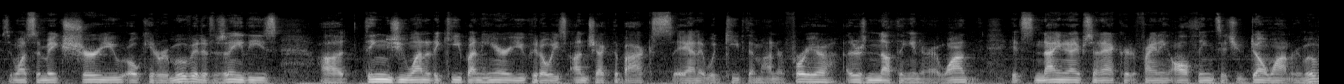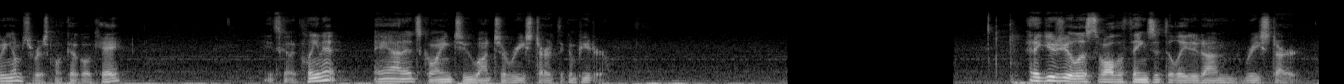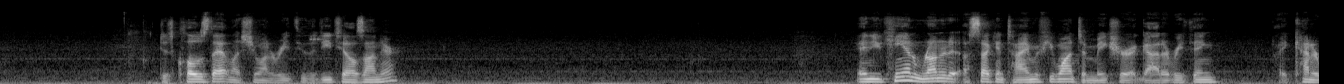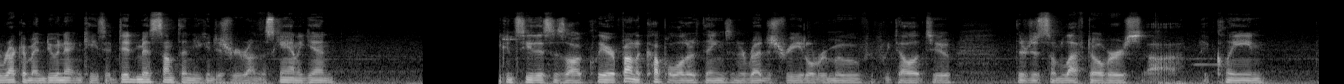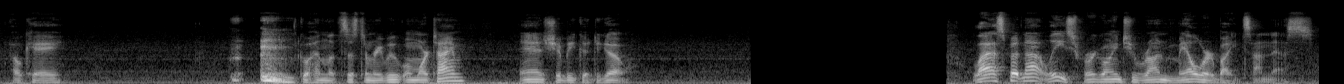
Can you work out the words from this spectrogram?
It wants to make sure you're okay to remove it. If there's any of these uh, things you wanted to keep on here, you could always uncheck the box and it would keep them on there for you. There's nothing in there I want. It's 99% accurate at finding all things that you don't want removing them. So we're just going to click OK. It's going to clean it and it's going to want to restart the computer. And it gives you a list of all the things it deleted on restart. Just close that unless you want to read through the details on there. And you can run it a second time if you want to make sure it got everything. I kind of recommend doing that in case it did miss something. You can just rerun the scan again. You can see this is all clear. Found a couple other things in the registry it'll remove if we tell it to. There's just some leftovers. Uh, hit clean. Okay. go ahead and let system reboot one more time and it should be good to go. Last but not least, we're going to run Malwarebytes on this.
